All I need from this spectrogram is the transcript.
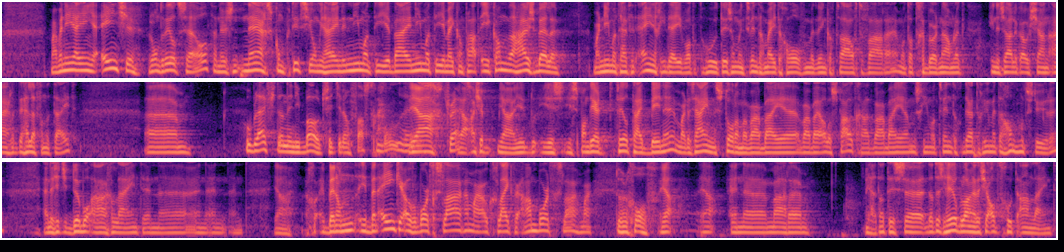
Maar wanneer jij in je eentje rond de wereld zeilt en er is nergens competitie om je heen, niemand die je bij, niemand die je mee kan praten. En je kan naar huis bellen, maar niemand heeft het enige idee wat het, hoe het is om in 20 meter golven met winkel 12 te varen. Hè? Want dat gebeurt namelijk in de Zuidelijke Oceaan eigenlijk de helft van de tijd. Um, hoe blijf je dan in die boot? Zit je dan vastgebonden? Ja, ja, als je, ja je, je, je, spandeert veel tijd binnen. Maar er zijn stormen waarbij, uh, waarbij alles fout gaat. Waarbij je misschien wel 20, 30 uur met de hand moet sturen. En dan zit je dubbel aangelijnd. En, uh, en, en, en ja, ik ben, om, ik ben één keer overboord geslagen, maar ook gelijk weer aan boord geslagen. Maar, Door een golf? Ja, ja. En, uh, maar ja, dat, is, dat is heel belangrijk dat je altijd goed aanlijnt.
